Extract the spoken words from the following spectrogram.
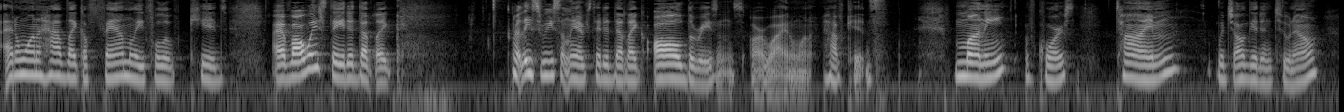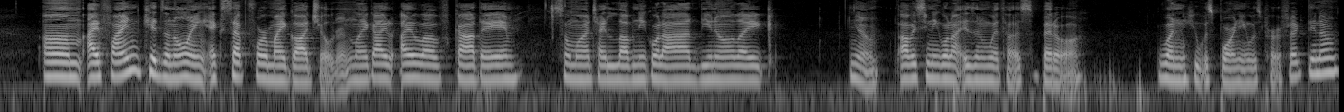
I don't want to have like a family full of kids, I've always stated that like or at least recently I've stated that like all the reasons are why I don't want to have kids. Money, of course, time, which I'll get into now. Um, I find kids annoying except for my godchildren. Like I, I love Kate so much. I love Nicola. You know, like, you know, obviously Nicola isn't with us, but when he was born, he was perfect. You know.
